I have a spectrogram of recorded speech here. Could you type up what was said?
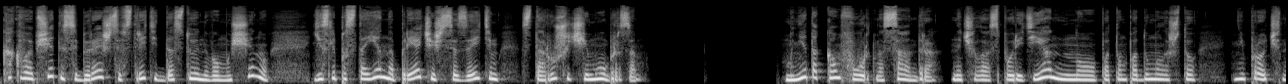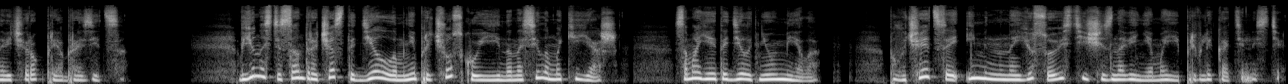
Как вообще ты собираешься встретить достойного мужчину, если постоянно прячешься за этим старушечьим образом? «Мне так комфортно, Сандра», — начала спорить я, но потом подумала, что не прочь на вечерок преобразиться. В юности Сандра часто делала мне прическу и наносила макияж. Сама я это делать не умела. Получается, именно на ее совести исчезновение моей привлекательности.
